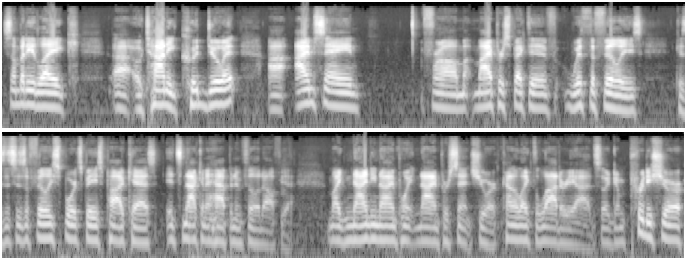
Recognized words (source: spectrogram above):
Somebody like uh, Ohtani could do it. Uh, I'm saying, from my perspective with the Phillies, because this is a Philly sports based podcast, it's not going to happen in Philadelphia. I'm like 99.9% sure, kind of like the lottery odds. Like, I'm pretty sure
